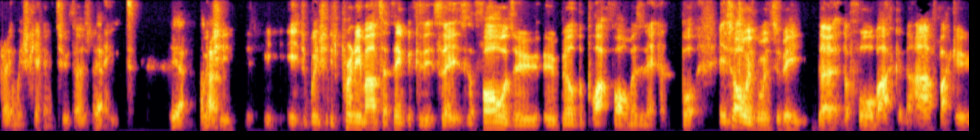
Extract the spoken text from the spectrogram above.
Graham, which came in two thousand and eight. Yeah, which he, it, which is pretty mad to think because it's the it's the forwards who who build the platform, isn't it? But it's always going to be the the fullback and the halfback who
